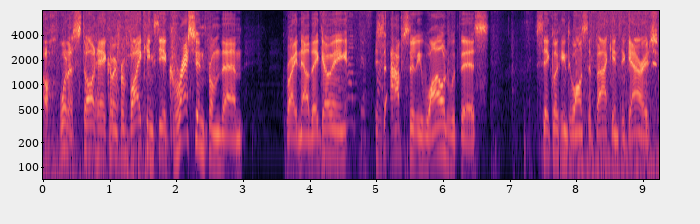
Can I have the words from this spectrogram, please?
Oh, what a start here coming from Vikings. The aggression from them right now. They're going is absolutely wild with this. Sick looking to answer back into Garage.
